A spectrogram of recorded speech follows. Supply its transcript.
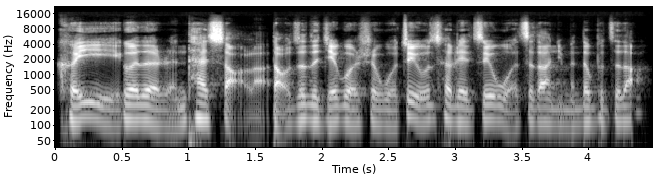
可以割的人太少了，导致的结果是我最优策略只有我知道，你们都不知道。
